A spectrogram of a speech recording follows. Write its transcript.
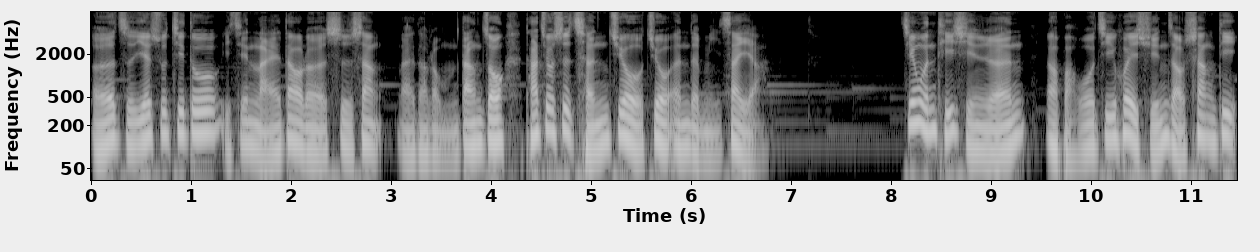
儿子耶稣基督已经来到了世上，来到了我们当中，他就是成就救恩的弥赛亚。经文提醒人要把握机会寻找上帝。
